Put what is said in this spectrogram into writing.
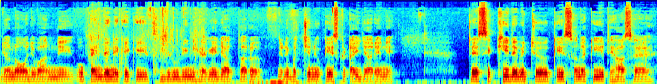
ਜਾਂ ਨੌਜਵਾਨ ਨੇ, ਉਹ ਕਹਿੰਦੇ ਨੇ ਕਿ ਕੇਸ ਜ਼ਰੂਰੀ ਨਹੀਂ ਹੈਗੇ, ਜ਼ਿਆਦਾਤਰ ਜਿਹੜੇ ਬੱਚੇ ਨੇ ਉਹ ਕੇਸ ਕਟਾਈ ਜਾ ਰਹੇ ਨੇ। ਤੇ ਸਿੱਖੀ ਦੇ ਵਿੱਚ ਕੇਸਾਂ ਦਾ ਕੀ ਇਤਿਹਾਸ ਹੈ?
